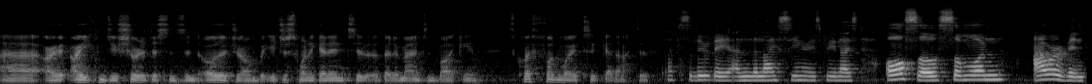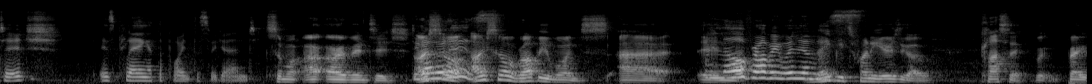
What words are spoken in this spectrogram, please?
uh, or, or you can do shorter distance in the Other Drum, but you just want to get into a little bit of mountain biking, it's quite a fun way to get active. Absolutely, and the nice scenery is pretty nice. Also, someone our vintage is playing at the point this weekend. Some our, our vintage. I know who it saw? I saw Robbie once. Uh, I love Robbie Williams. maybe 20 years ago. Classic, very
